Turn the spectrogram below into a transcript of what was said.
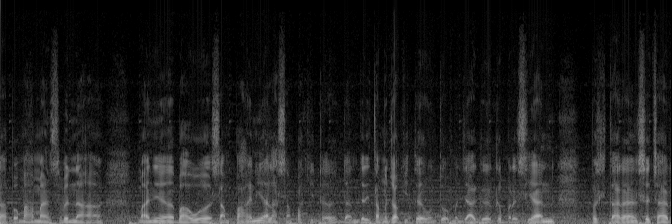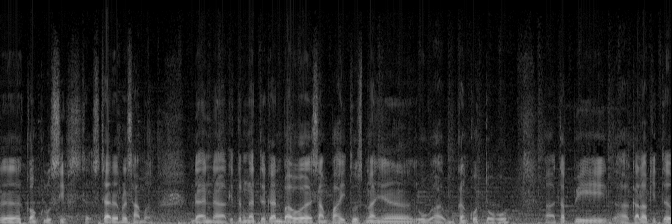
uh, pemahaman sebenar. Maknanya bahawa sampah ini adalah sampah kita dan jadi tanggungjawab kita untuk menjaga kebersihan persekitaran secara konklusif secara bersama. Dan uh, kita mengatakan bahawa sampah itu sebenarnya uh, bukan kotor uh, tapi uh, kalau kita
